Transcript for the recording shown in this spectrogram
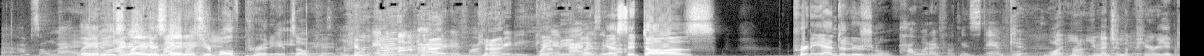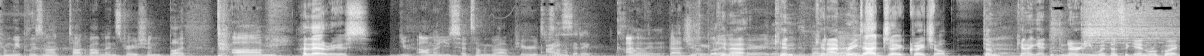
I'm so mad. Ladies, Well, I ladies, remember ladies, you're both pretty. But It's anyways, okay. It doesn't matter I- if I'm can I- pretty. can I it matters Yes, it does. Pretty and delusional. how what I fucking stand for. It? What you- you mentioned the period? Can we please not talk about menstruation? But um, Hilarious. you, I don't know. You said something about periods. Or I said a I know. comma a Bad joke. period. Can I can can I bring Dad joke. Great job. Some, Can I get nerdy with us again, real quick?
